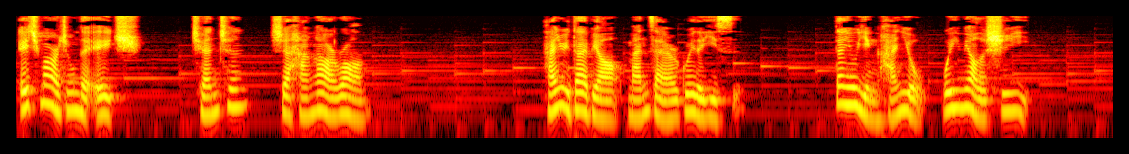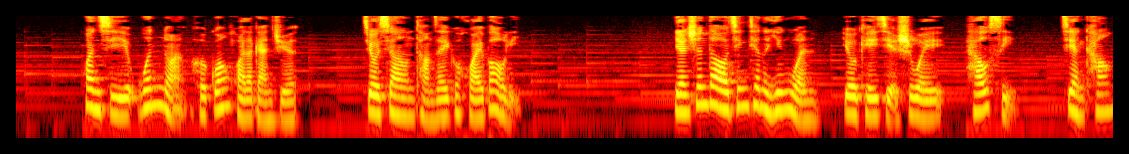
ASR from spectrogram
HMR 中的 H，全称是韩二 Ron，韩语代表满载而归的意思，但又隐含有微妙的诗意，唤起温暖和关怀的感觉，就像躺在一个怀抱里。延伸到今天的英文，又可以解释为 healthy 健康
